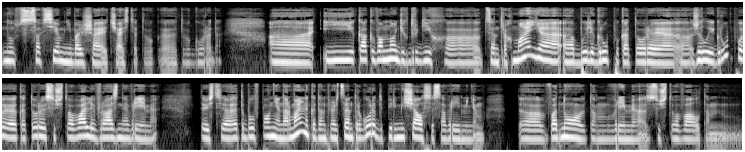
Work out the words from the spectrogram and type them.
ну, совсем небольшая часть этого, этого города. А, и как и во многих других а, центрах майя, а, были группы, которые, жилые группы, которые существовали в разное время. То есть э, это было вполне нормально, когда, например, центр города перемещался со временем. Э, в одно там, время существовал там,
